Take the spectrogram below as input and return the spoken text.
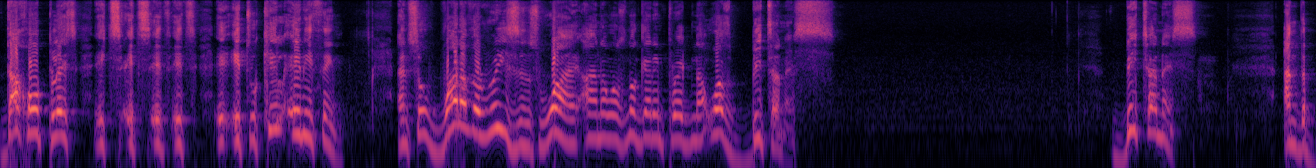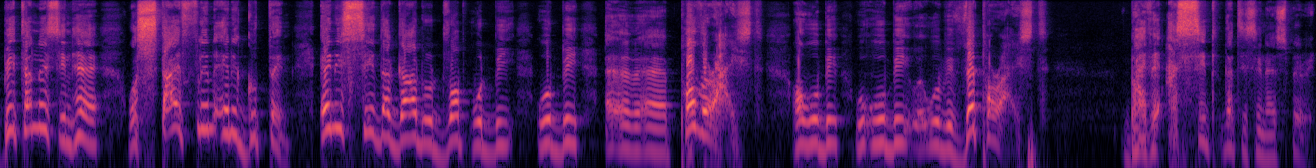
That whole place, it's, it's, it's, it's, it, it will kill anything. And so one of the reasons why Anna was not getting pregnant was bitterness. bitterness. And the bitterness in her was stifling any good thing. Any seed that God would drop would be, would be uh, uh, pulverized or would be, would, be, will be vaporized by the acid that is in her spirit.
